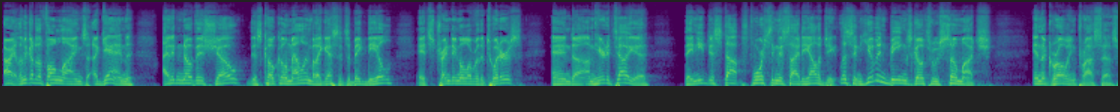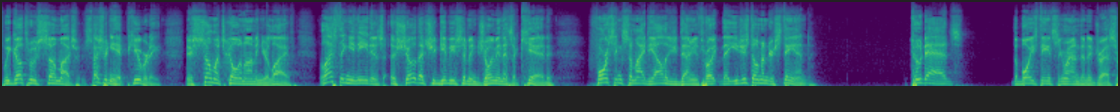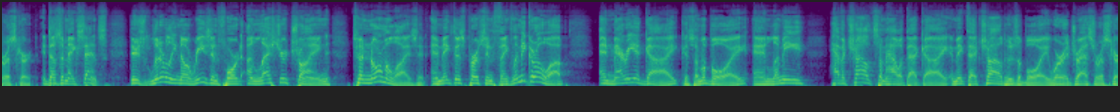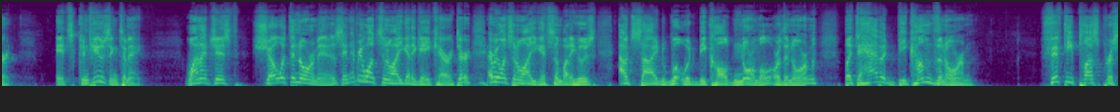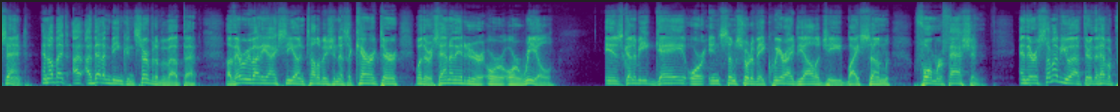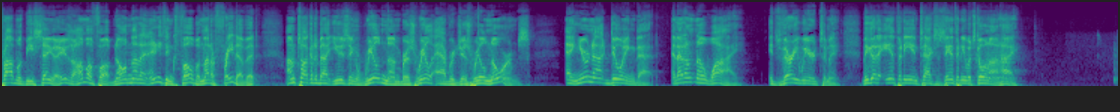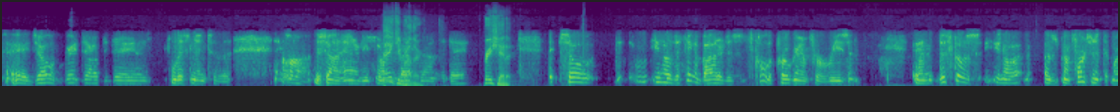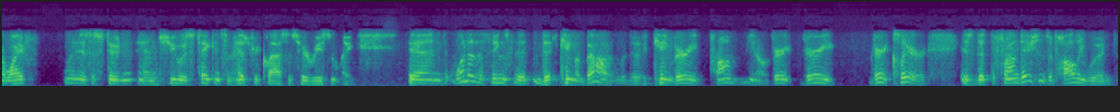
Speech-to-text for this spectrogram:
All right, let me go to the phone lines again. I didn't know this show, this CoComelon, but I guess it's a big deal. It's trending all over the Twitters. And uh, I'm here to tell you, they need to stop forcing this ideology. Listen, human beings go through so much in the growing process. We go through so much, especially when you hit puberty. There's so much going on in your life. The last thing you need is a show that should give you some enjoyment as a kid forcing some ideology down your throat that you just don't understand. Two dads, the boys dancing around in a dress or a skirt. It doesn't make sense. There's literally no reason for it unless you're trying to normalize it and make this person think, let me grow up and marry a guy because I'm a boy and let me have a child somehow with that guy and make that child who's a boy wear a dress or a skirt. It's confusing to me. Why not just show what the norm is, and every once in a while you get a gay character. Every once in a while you get somebody who's outside what would be called normal or the norm. But to have it become the norm, 50 plus percent, and I'll bet, I, I bet I'm being conservative about that, of everybody I see on television as a character, whether it's animated or, or, or real, is going to be gay or in some sort of a queer ideology by some form or fashion. And there are some of you out there that have a problem with me saying, oh, he's a homophobe. No, I'm not anything phobe. I'm not afraid of it. I'm talking about using real numbers, real averages, real norms. And you're not doing that. And I don't know why. It's very weird to me. We go to Anthony in Texas. Anthony, what's going on? Hi. Hey, Joe. Great job today listening to the, uh, the Sean Hannity show. Thank you, brother. Today. Appreciate it. So, you know, the thing about it is it's called a program for a reason. And this goes, you know, I'm fortunate that my wife is a student and she was taking some history classes here recently. And one of the things that, that came about, that came very prom, you know, very, very, very clear, is that the foundations of Hollywood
